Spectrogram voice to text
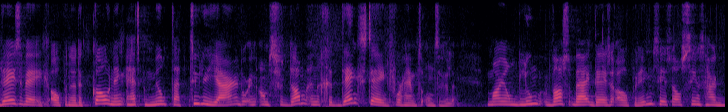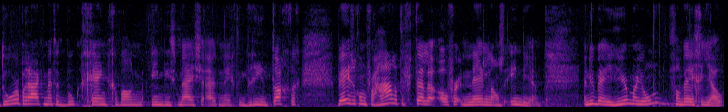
Deze week opende de koning het Multatulijaar door in Amsterdam een gedenksteen voor hem te onthullen. Marion Bloem was bij deze opening. Ze is al sinds haar doorbraak met het boek Geen gewoon Indisch meisje uit 1983 bezig om verhalen te vertellen over Nederlands-Indië. En nu ben je hier, Marion, vanwege jouw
